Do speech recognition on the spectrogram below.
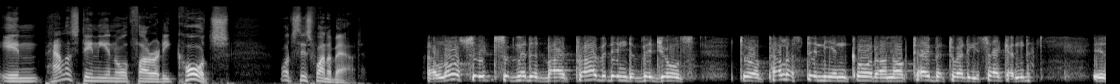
in Palestinian Authority courts. What's this one about? A lawsuit submitted by private individuals to a Palestinian court on October 22nd is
